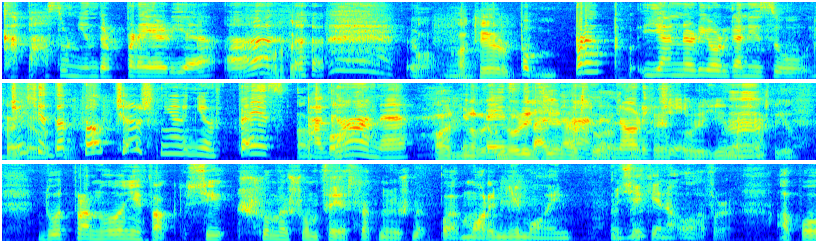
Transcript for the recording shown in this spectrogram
ka pasur një ndërprerje, ë? Po, atëherë po prap janë riorganizuar. Gjë që do të thotë që është një një festë po. pagane. Po, në origjinë ashtu është. Në origjinë, origjinë mm. është ashtu. Duhet pranuar një fakt, si shumë e shumë festa të ndryshme, po marrim Një Majin, meqë mhm. e kena afër, apo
